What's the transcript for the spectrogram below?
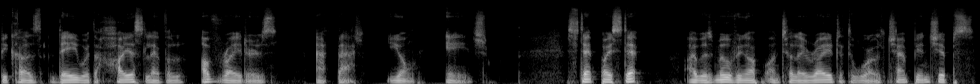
because they were the highest level of riders at that young age. Step by step, I was moving up until I arrived at the World Championships.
